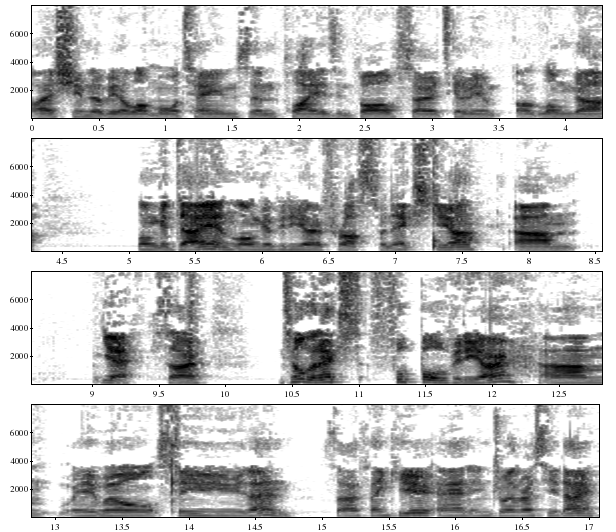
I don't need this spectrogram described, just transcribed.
I assume there'll be a lot more teams and players involved, so it's going to be a, longer, longer day and longer video for us for next year. Um, yeah, so until the next football video, um, we will see you then. So thank you and enjoy the rest of your day.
